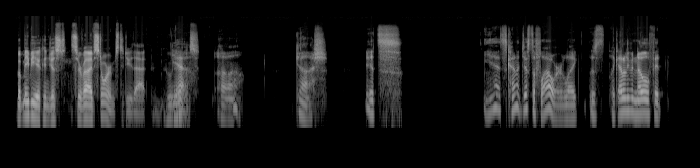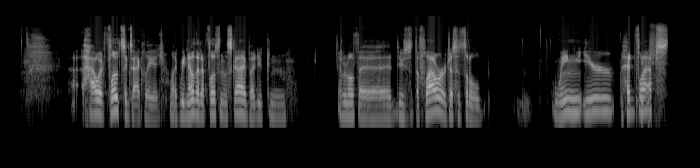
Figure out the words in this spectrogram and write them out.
but maybe it can just survive storms to do that. Who Yeah. knows? uh, gosh, it's yeah, it's kind of just a flower. Like this, like I don't even know if it how it floats exactly. Like we know that it floats in the sky, but you can. I don't know if it uses the flower or just its little wing ear head flaps.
